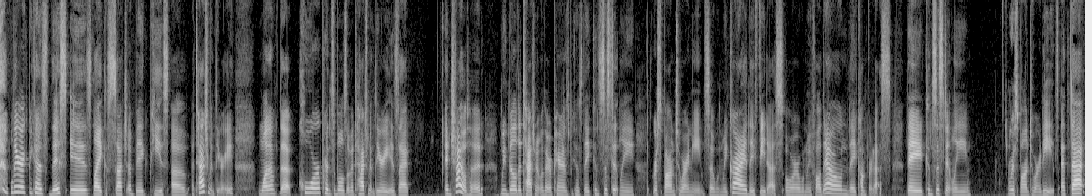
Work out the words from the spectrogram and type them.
lyric because this is like such a big piece of attachment theory. One of the core principles of attachment theory is that in childhood, we build attachment with our parents because they consistently respond to our needs. So when we cry, they feed us, or when we fall down, they comfort us. They consistently respond to our needs. And that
